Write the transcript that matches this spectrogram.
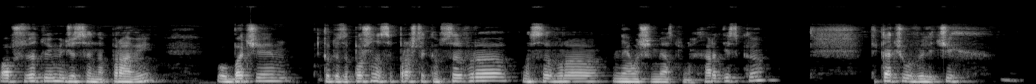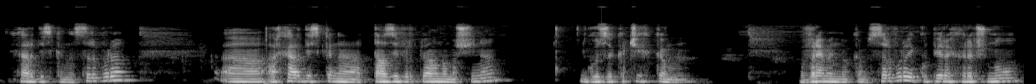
Общо зато имиджа се направи, обаче като започна да се праща към сървъра, на сървъра нямаше място на хард диска, така че увеличих хард диска на сървъра, а хард диска на тази виртуална машина го закачих към временно към сървъра и копирах ръчно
